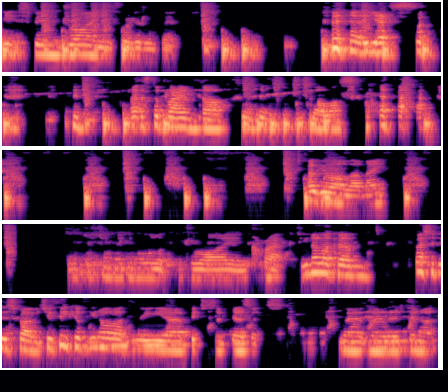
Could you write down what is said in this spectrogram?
it's been drying for a little bit. yes, that's the plan, Carl. Carlos. Hope you are there, mate. Just to make it all look dry and cracked. You know, like um, best to describe it. You think of you know like the uh, pictures of deserts where, where there's been a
